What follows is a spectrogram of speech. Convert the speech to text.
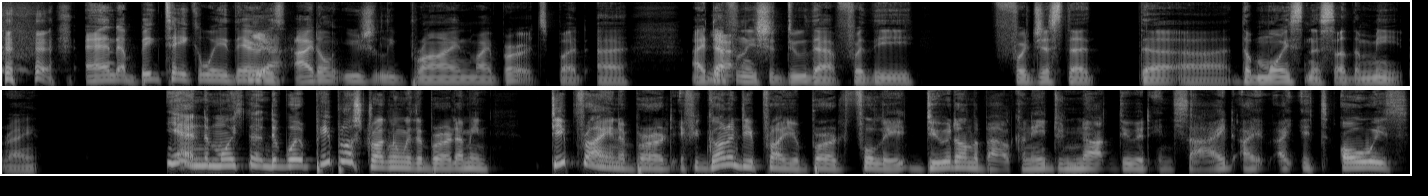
and a big takeaway there is Yeah. I don't usually brine my birds, but uh, I definitely should do that for the for just the the uh, the moistness of the meat, right? Yeah, and the moist. The, where people are struggling with the bird. I mean, deep frying a bird. If you're gonna deep fry your bird fully, do it on the balcony. Do not do it inside. I, I it's always,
